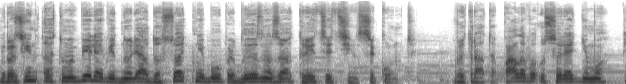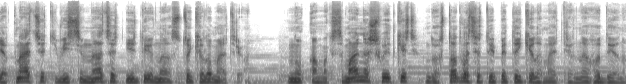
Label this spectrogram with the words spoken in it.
Розгін автомобіля від нуля до сотні був приблизно за 37 секунд. Витрата палива у середньому 15-18 літрів на 100 км. Ну а максимальна швидкість до 125 км на годину.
